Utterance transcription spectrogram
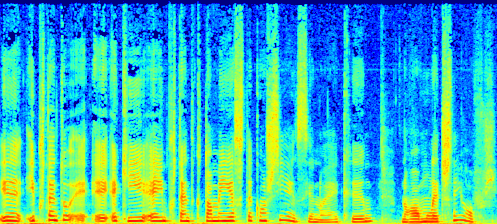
E, e, portanto, é, é, aqui é importante que tomem esta consciência, não é? Que não há omeletes sem ovos.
